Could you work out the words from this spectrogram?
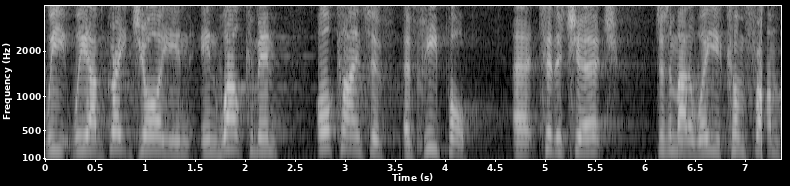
we, we have great joy in, in welcoming all kinds of, of people uh, to the church. Doesn't matter where you come from,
